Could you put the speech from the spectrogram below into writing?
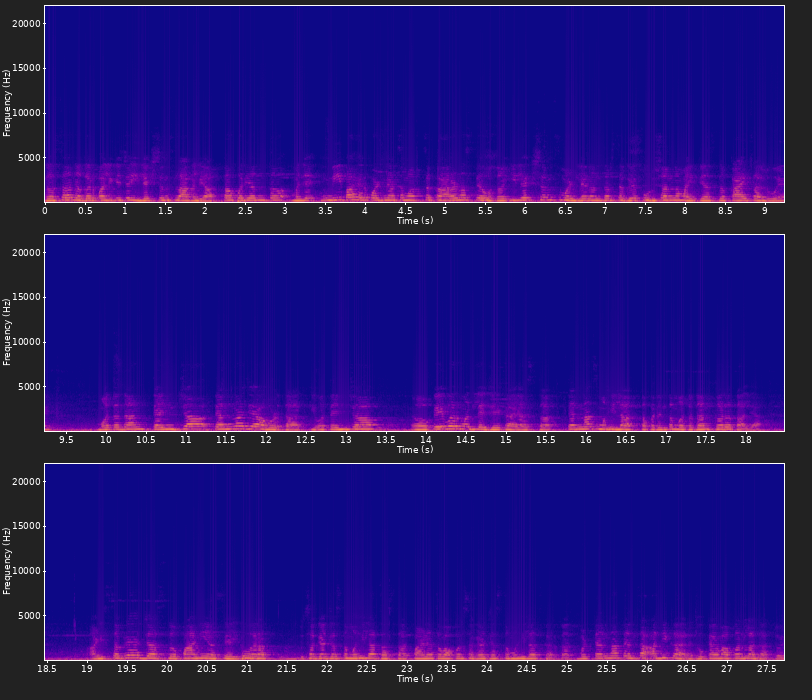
जसं नगरपालिकेचे इलेक्शन्स लागले आतापर्यंत म्हणजे मी बाहेर पडण्याचं मागचं कारणच ते होतं. इलेक्शन्स म्हटल्यानंतर सगळे पुरुषांना माहिती असतं काय चालू आहे. मतदान त्यांच्या त्यांना जे आवडतात किंवा त्यांच्या फेवरमधले जे काय असतात त्यांनाच महिला आतापर्यंत मतदान करत आल्या. आणि सगळ्यात जास्त पाणी असेल घरात सगळ्यात जास्त महिलाच असतात पाण्याचा वापर सगळ्यात जास्त महिलाच करतात. बट त्यांना त्यांचा अधिकार जो काय वापरला जातोय.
